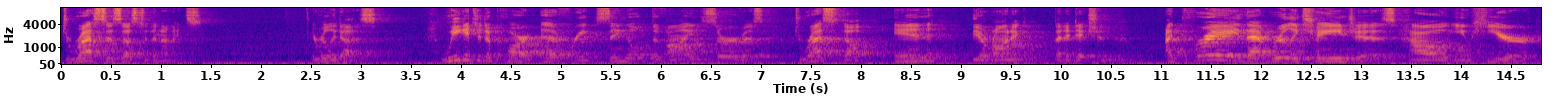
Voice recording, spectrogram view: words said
dresses us to the nines. It really does. We get to depart every single divine service dressed up in the Aaronic benediction. I pray that really changes how you hear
